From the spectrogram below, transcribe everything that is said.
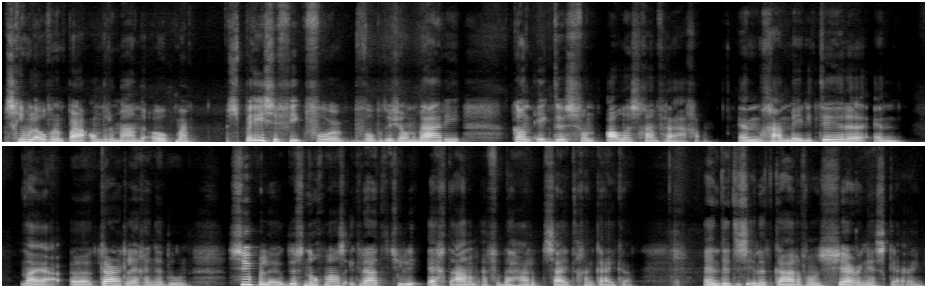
misschien wel over een paar andere maanden ook, maar specifiek voor bijvoorbeeld de januari kan ik dus van alles gaan vragen. En gaan mediteren en nou ja, uh, kaartleggingen doen. Superleuk. Dus nogmaals, ik raad het jullie echt aan om even bij haar op de site te gaan kijken. En dit is in het kader van sharing is caring.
